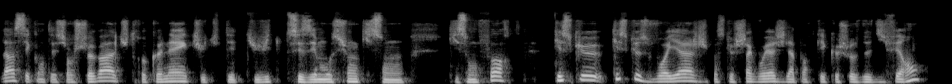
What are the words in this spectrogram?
là, c'est quand tu es sur le cheval, tu te reconnectes, tu, tu, tu, vis toutes ces émotions qui sont qui sont fortes. Qu'est-ce que qu'est-ce que ce voyage Parce que chaque voyage, il apporte quelque chose de différent,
